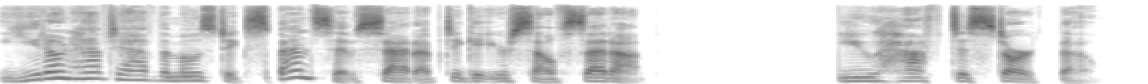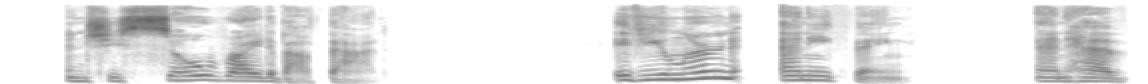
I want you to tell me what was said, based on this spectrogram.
you don't have to have the most expensive setup to get yourself set up. You have to start, though. And she's so right about that. If you learn anything and have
